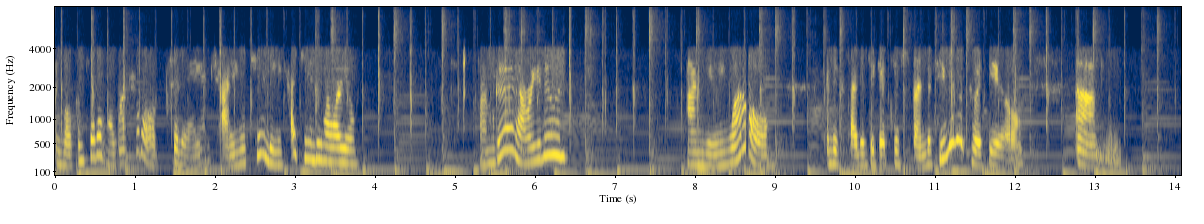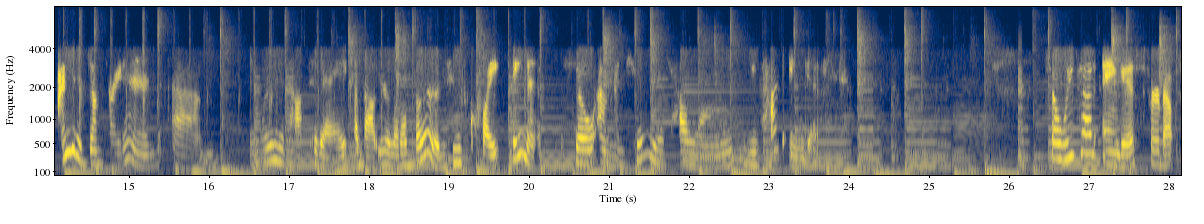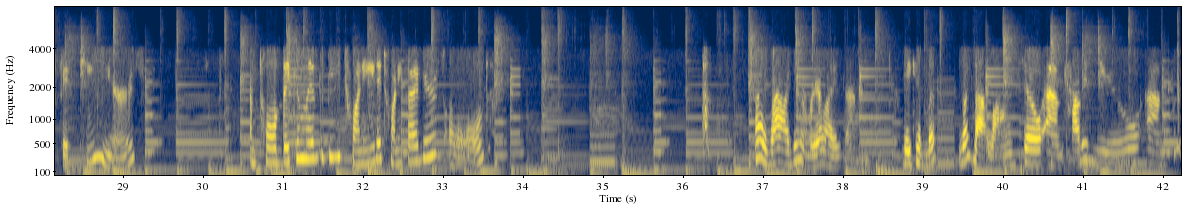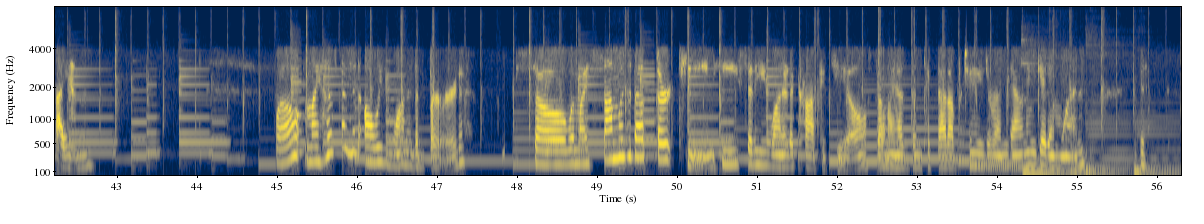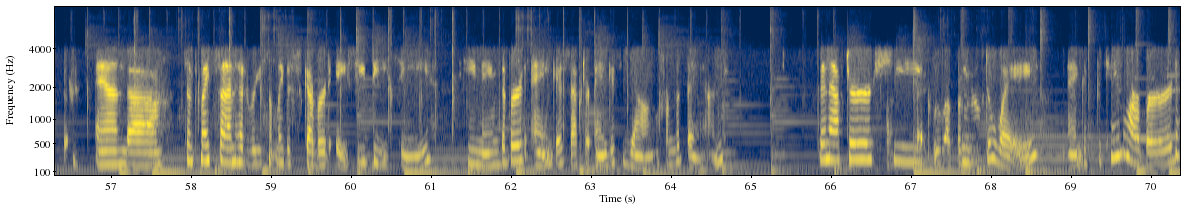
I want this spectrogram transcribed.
and welcome to the Hallmark Huddle. Today I'm chatting with Candi. Hi, Candi. How are you? I'm good. How are you doing? I'm doing well. I'm excited to get to spend a few minutes with you. Um, I'm going to jump right in, um, and we're going to talk today about your little bird, who's quite famous. So um, I'm curious how long you've had Angus. So we've had Angus for about 15 years. I'm told they can live to be 20 to 25 years old. Oh wow, I didn't realize them. They could live live that long. So um, how did you um, come by him? Well, my husband had always wanted a bird. So when my son was about 13, he said he wanted a cockatiel. So my husband took that opportunity to run down and get him one. And uh, since my son had recently discovered ACDC, he named the bird Angus after Angus Young from the band. Then, after he grew up and moved away, Angus became our bird.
